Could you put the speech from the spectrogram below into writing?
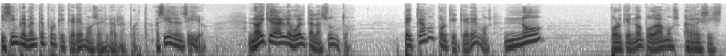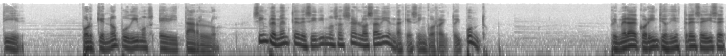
Y simplemente porque queremos es la respuesta. Así de sencillo. No hay que darle vuelta al asunto. Pecamos porque queremos, no porque no podamos resistir, porque no pudimos evitarlo. Simplemente decidimos hacerlo a sabiendas que es incorrecto y punto. Primera de Corintios 10:13 dice,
